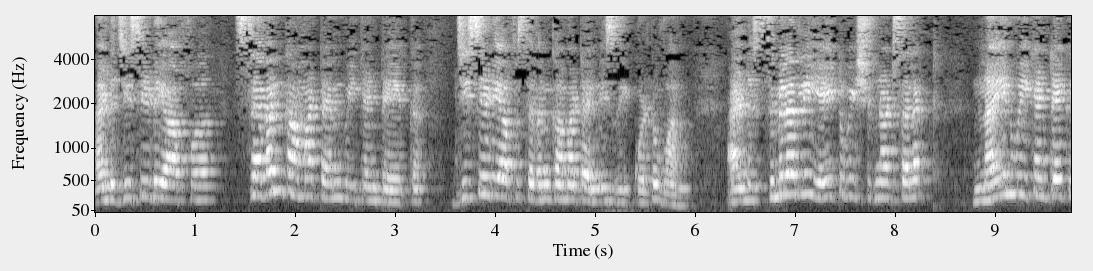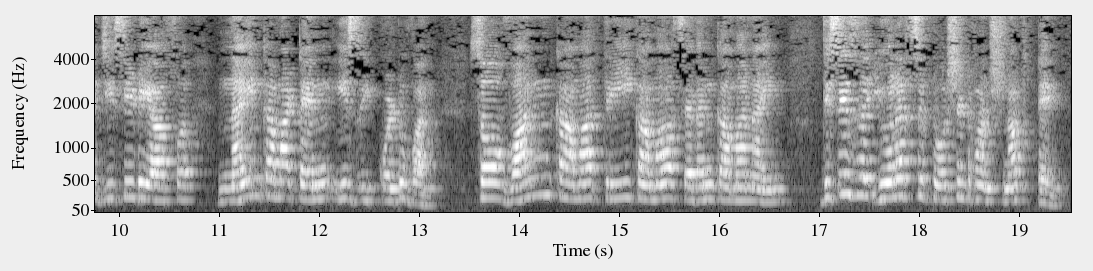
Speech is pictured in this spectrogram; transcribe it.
and GCD of uh, 7 comma 10 we can take. GCD of 7 comma 10 is equal to 1 and similarly 8 we should not select. 9 we can take. GCD of uh, 9 comma 10 is equal to 1 so 1 comma 3 comma 7 comma 9 this is the Euler's totient function of 10.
